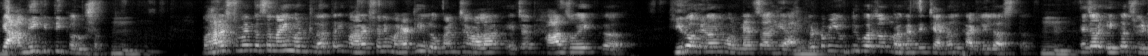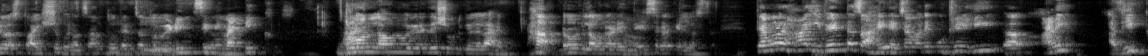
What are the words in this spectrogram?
की आम्ही किती करू शकतो. महाराष्ट्रामध्ये तसं नाही म्हटलं तरी महाराष्ट्राने मराठी लोकांच्या मला याच्यात हा जो एक हिरो हिरोईन म्हणण्याचा हे आहे. कारण तुम्ही युट्यूबवर जाऊन बघा ते चॅनल काढलेलं असतं. त्याच्यावर एकच व्हिडिओ असतो आयुष्यभराचा. आणि तो त्यांचा तो. वेडिंग सिनेमॅटिक ड्रोन लावून वगैरे ते शूट केलेलं आहे. हा ड्रोन लावून आणि. ते सगळं केलेलं असतं. त्यामुळे हा इव्हेंटच आहे. याच्यामध्ये कुठेही आणि अधिक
